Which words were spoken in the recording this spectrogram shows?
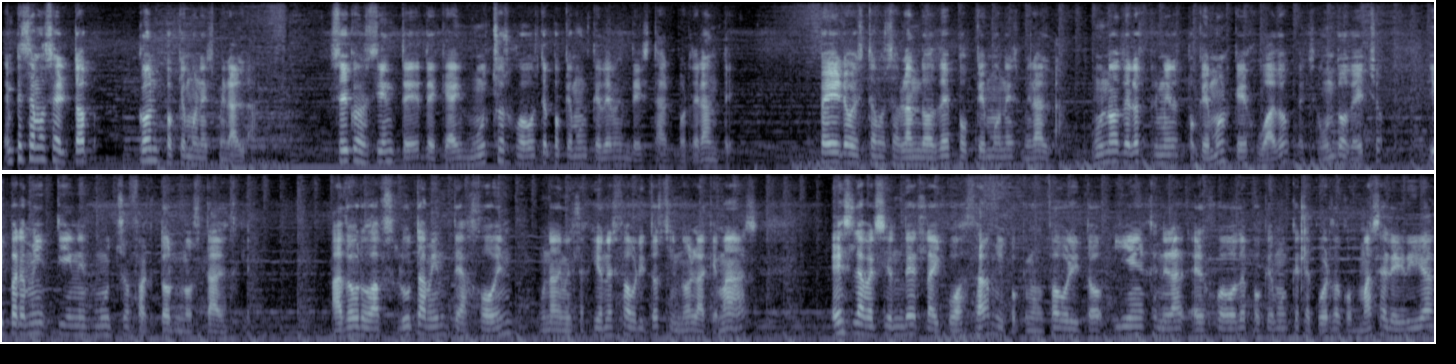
Empezamos el top con Pokémon Esmeralda. Soy consciente de que hay muchos juegos de Pokémon que deben de estar por delante. Pero estamos hablando de Pokémon Esmeralda, uno de los primeros Pokémon que he jugado, el segundo de hecho, y para mí tiene mucho factor nostalgia. Adoro absolutamente a Hoenn, una de mis legiones favoritos, si no la que más. Es la versión de Rayquaza, mi Pokémon favorito, y en general el juego de Pokémon que recuerdo con más alegría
